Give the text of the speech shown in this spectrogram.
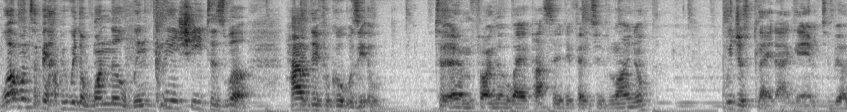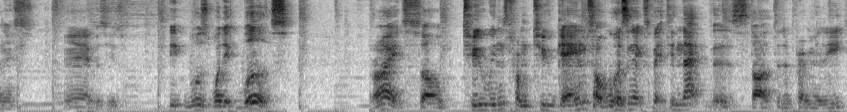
well, I want to be happy with a 1 0 win. Clean sheet as well. How difficult was it to um, find a way past the defensive lineup? We just played our game, to be honest. Yeah, it was his, it was what it was. Right, so two wins from two games. I wasn't expecting that at the start to the Premier League.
